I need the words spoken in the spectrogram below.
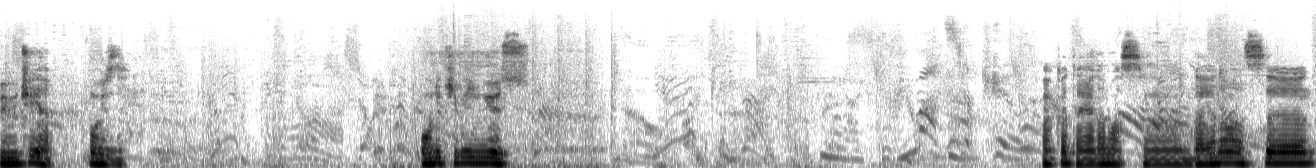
Büyücü ya. O yüzden. 12100. Monster kill. Kanka dayanamazsın. Dayanamazsın.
